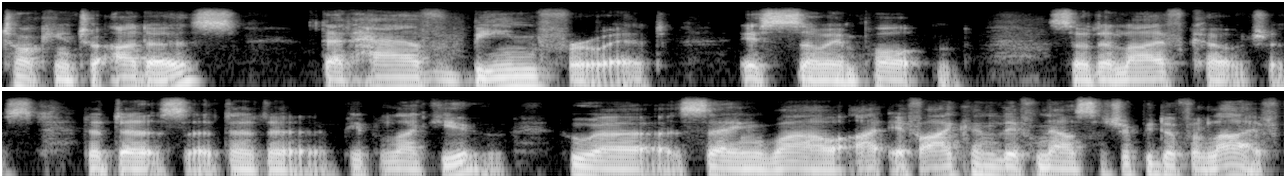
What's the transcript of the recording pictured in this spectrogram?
talking to others that have been through it is so important so the life coaches, the, the, the people like you who are saying, wow, I, if I can live now such a beautiful life,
